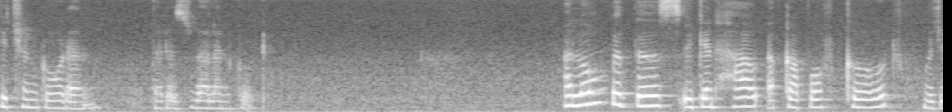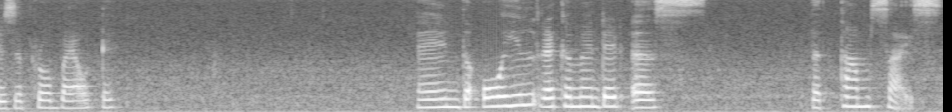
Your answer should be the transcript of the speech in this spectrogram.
kitchen garden that is well and good along with this you can have a cup of curd which is a probiotic and the oil recommended is the thumb size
